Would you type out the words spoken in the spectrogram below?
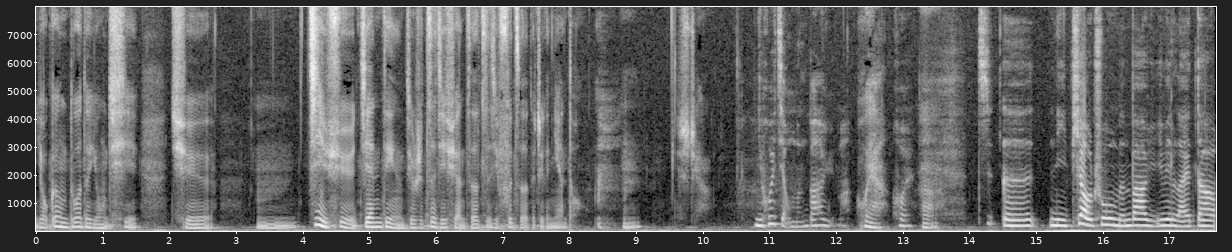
有更多的勇气去，嗯，继续坚定就是自己选择、自己负责的这个念头。嗯，是这样。你会讲门巴语吗？会啊，会。嗯呃，你跳出门巴语，因为来到，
